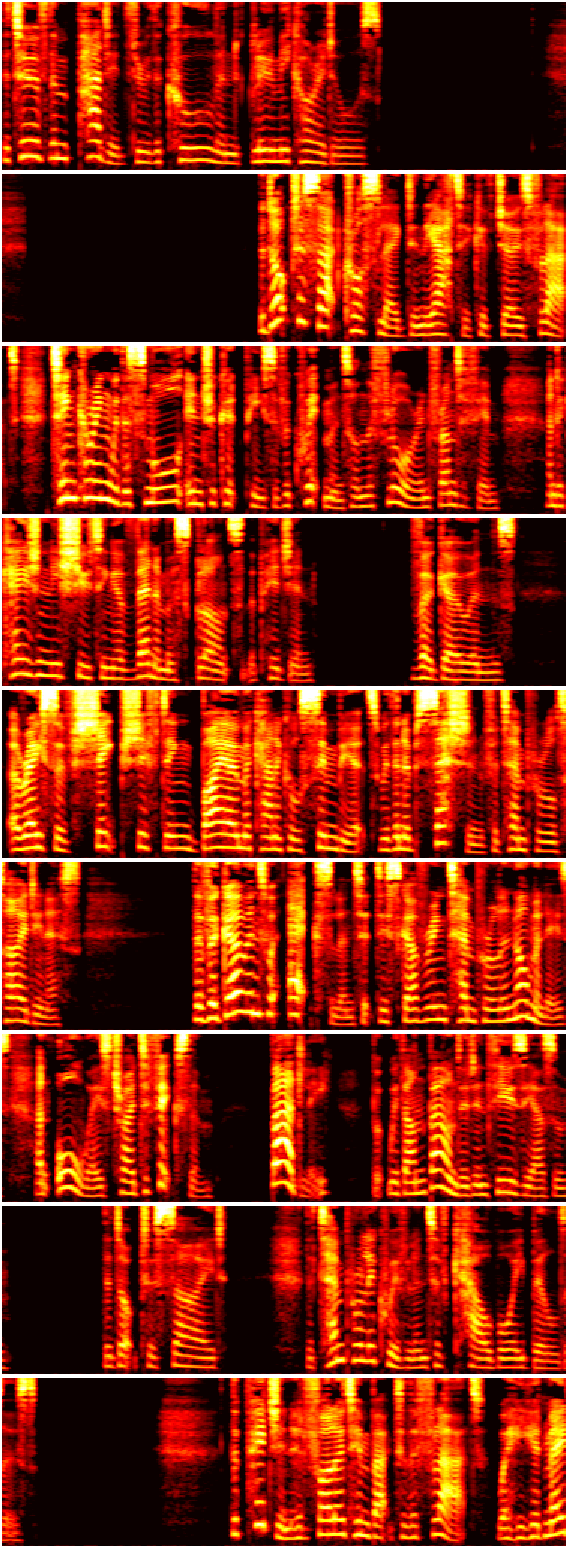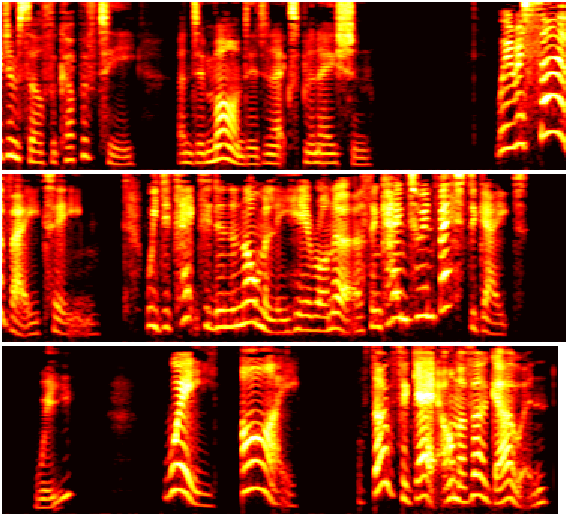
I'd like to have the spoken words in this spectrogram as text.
The two of them padded through the cool and gloomy corridors. The doctor sat cross legged in the attic of Joe's flat, tinkering with a small, intricate piece of equipment on the floor in front of him, and occasionally shooting a venomous glance at the pigeon. Vergoans, a race of shape shifting, biomechanical symbiotes with an obsession for temporal tidiness. The Vergoans were excellent at discovering temporal anomalies and always tried to fix them. Badly, but with unbounded enthusiasm. The doctor sighed the temporal equivalent of cowboy builders. The pigeon had followed him back to the flat, where he had made himself a cup of tea and demanded an explanation. We're a survey team. We detected an anomaly here on Earth and came to investigate. We? We. I. Don't forget, I'm a Vergoan.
